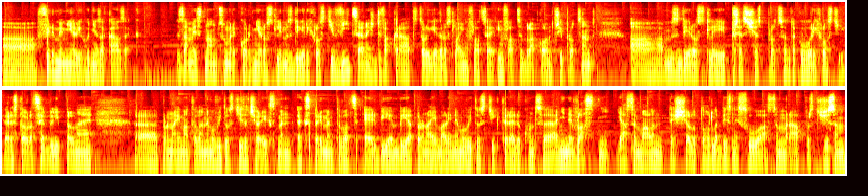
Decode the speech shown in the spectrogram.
A firmy měly hodně zakázek. Zaměstnancům rekordně rostly mzdy rychlosti více než dvakrát tolik, jak rostla inflace. Inflace byla kolem 3% a mzdy rostly přes 6% takovou rychlostí. Restaurace byly plné, eh, pronajímatele nemovitostí začali experimentovat s Airbnb a pronajímali nemovitosti, které dokonce ani nevlastní. Já jsem málem tešel do tohohle biznesu a jsem rád, prostě, že jsem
